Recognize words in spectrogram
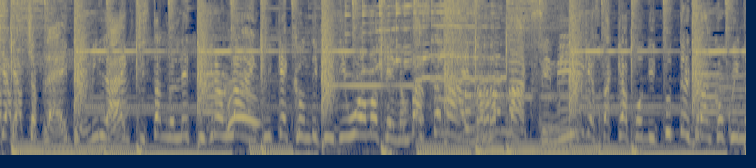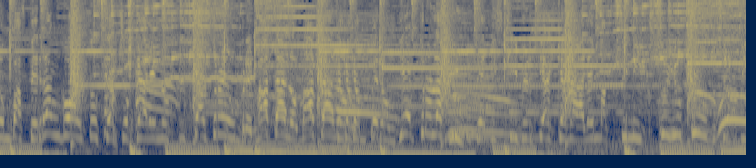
Schiaccia play, premi like, ci stanno le tigre online. Clicca e condividi uomo che non basta mai. Mamma Maximi, che sta a capo di tutto il branco. Qui non basta il rango alto, se a giocare non si altro è ombre. Matalo, matalo, camperon dietro la cru. Devi iscriverti al canale Maximix su YouTube. Trovi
